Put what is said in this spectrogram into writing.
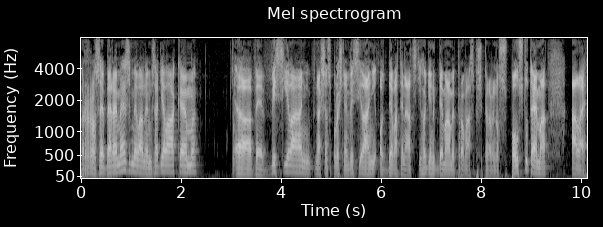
rozebereme s Milanem Zadělákem ve vysílání, v našem společném vysílání od 19 hodin, kde máme pro vás připraveno spoustu témat, ale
